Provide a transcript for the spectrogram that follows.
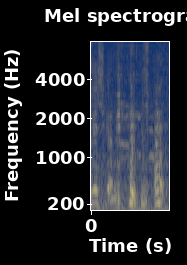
上しか見えない。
